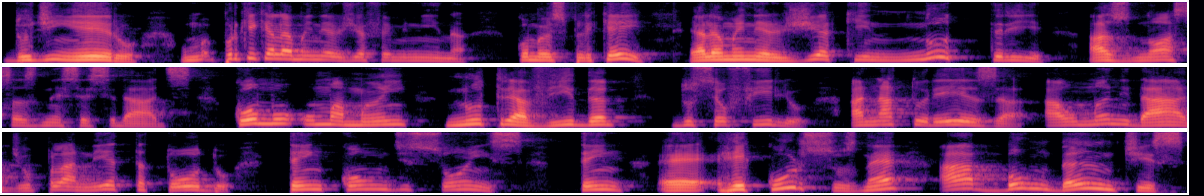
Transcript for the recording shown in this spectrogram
do dinheiro. Por que, que ela é uma energia feminina? Como eu expliquei, ela é uma energia que nutre as nossas necessidades, como uma mãe nutre a vida do seu filho. A natureza, a humanidade, o planeta todo tem condições, tem é, recursos né, abundantes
